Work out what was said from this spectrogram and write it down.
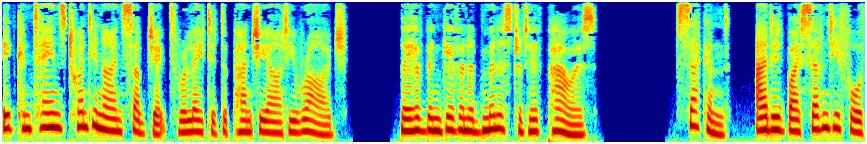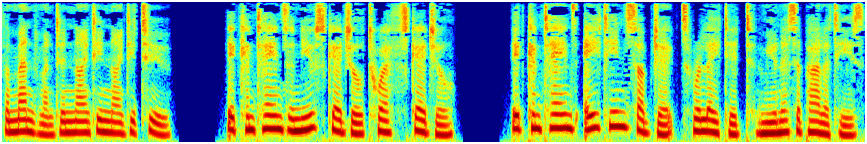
It contains 29 subjects related to Panchayati Raj. They have been given administrative powers. Second, added by 74th Amendment in 1992. It contains a new Schedule 12th Schedule. It contains 18 subjects related to municipalities.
